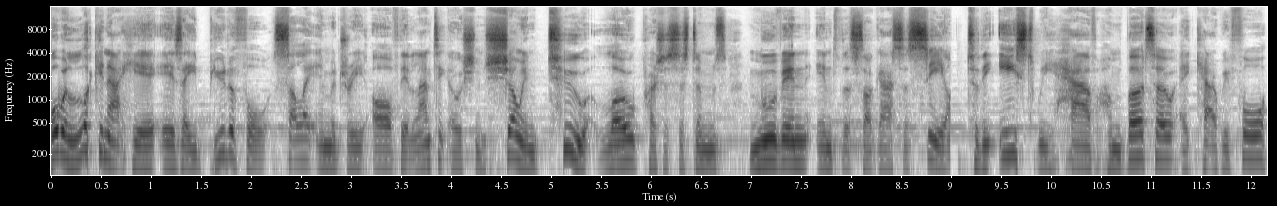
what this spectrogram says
What we're looking at here is a beautiful satellite imagery of the Atlantic Ocean showing two low pressure systems moving into the Sargasso Sea. To the east, we have Humberto, a Category 4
